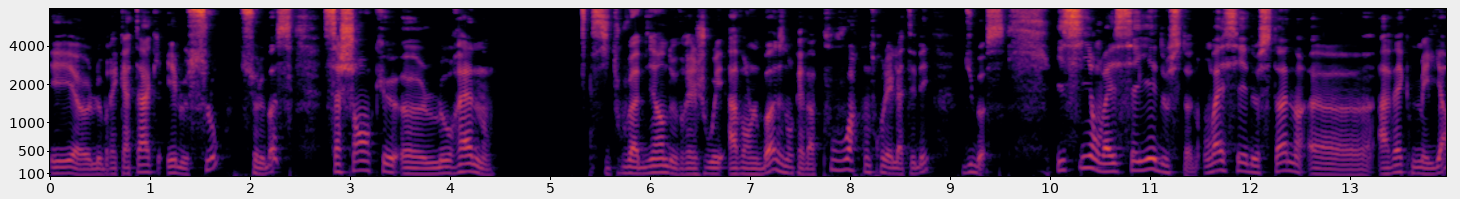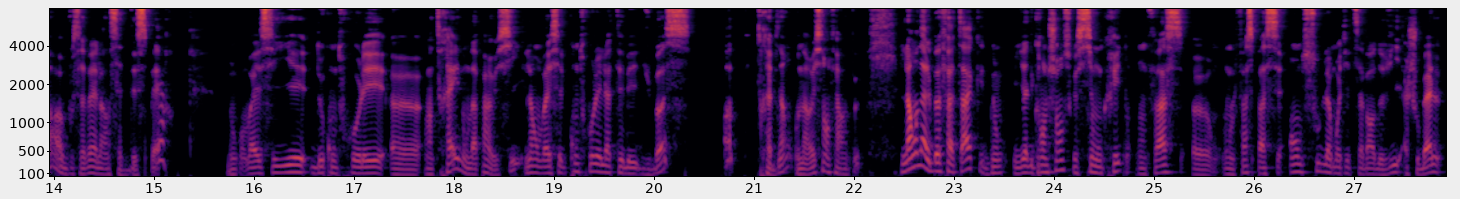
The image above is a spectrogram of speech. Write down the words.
et euh, le break attack et le slow sur le boss, sachant que euh, Lorraine si tout va bien, devrait jouer avant le boss, donc elle va pouvoir contrôler l'ATB du boss. Ici, on va essayer de stun. On va essayer de stun avec Melia, vous savez, elle a un set d'espère. Donc on va essayer de contrôler euh, un trade, on n'a pas réussi. Là on va essayer de contrôler la TB du boss. Hop, très bien, on a réussi à en faire un peu. Là on a le buff attaque, donc il y a de grandes chances que si on crit, euh, on le fasse passer en dessous de la moitié de sa barre de vie à Choubel.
